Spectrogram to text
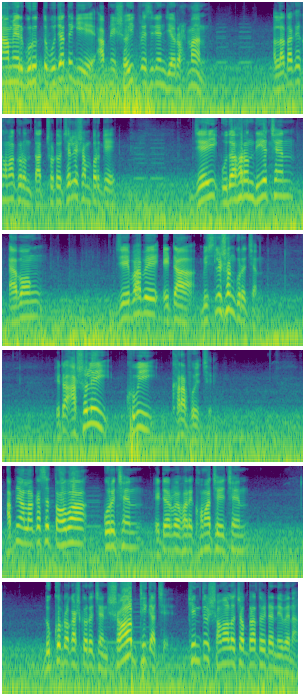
নামের গুরুত্ব বোঝাতে গিয়ে আপনি শহীদ প্রেসিডেন্ট জিয়া রহমান, আল্লাহ তাকে ক্ষমা করুন, তার ছোট ছেলে সম্পর্কে যেই উদাহরণ দিয়েছেন এবং যেভাবে এটা বিশ্লেষণ করেছেন, এটা আসলেই খুবই খারাপ হয়েছে। আপনি আল্লাহর কাছে তবা করেছেন, এটার ব্যাপারে ক্ষমা চেয়েছেন, দুঃখ প্রকাশ করেছেন, সব ঠিক আছে, কিন্তু সমালোচকরা তো এটা নেবে না।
